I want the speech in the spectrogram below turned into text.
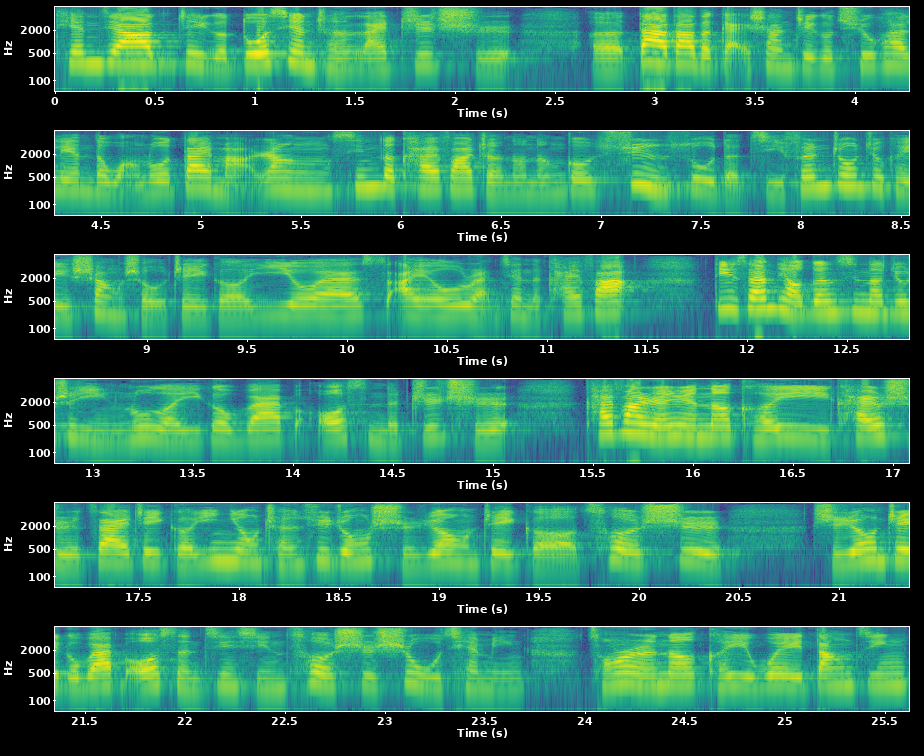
添加这个多线程来支持，呃，大大的改善这个区块链的网络代码，让新的开发者呢能够迅速的几分钟就可以上手这个 EOS IO 软件的开发。第三条更新呢就是引入了一个 Web Awesome 的支持，开发人员呢可以开始在这个应用程序中使用这个测试。使用这个 WebAuthn 进行测试事务签名，从而呢可以为当今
